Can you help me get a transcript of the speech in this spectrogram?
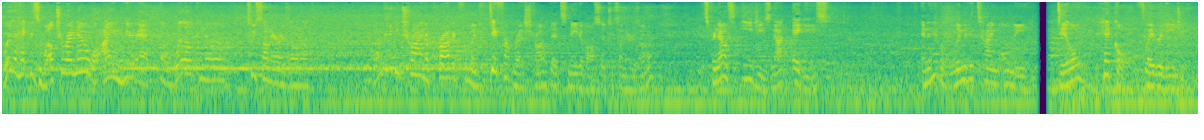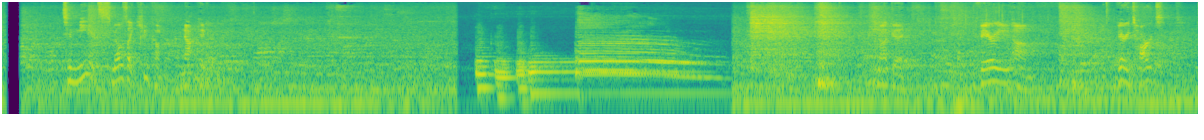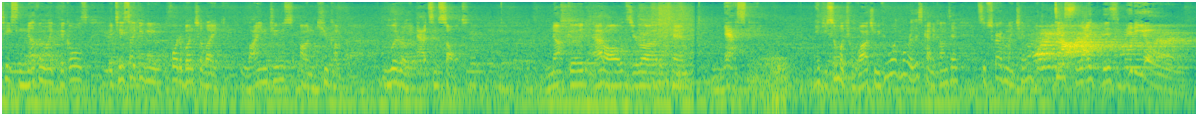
Where the heck is Welcher right now? Well, I am here at uh, El Güero Canelo, Tucson, Arizona. I'm going to be trying a product from a different restaurant that's native also to Tucson, Arizona. It's pronounced Eegee's, not Eggies. And they have a limited time only dill pickle flavored Eegee. To me, it smells like cucumber, not pickle. Not good. Very, um, very tart. Tastes nothing like pickles. It tastes like if you poured a bunch of like lime juice on cucumber. Literally, add some salt. Not good at all. Zero out of ten. Nasty. Thank you so much for watching. If you want more of this kind of content, subscribe to my channel. Dislike this video.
